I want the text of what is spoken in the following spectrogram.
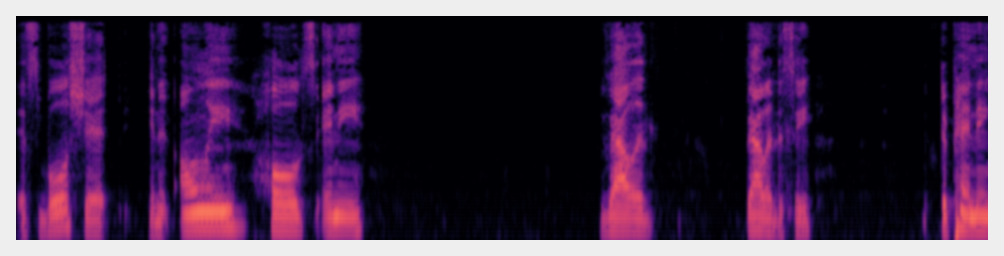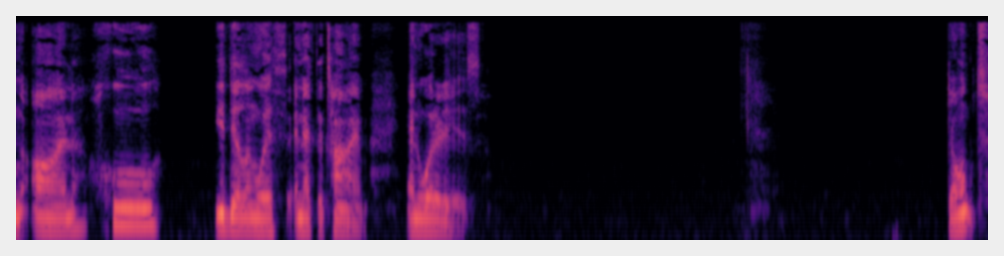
It's bullshit and it only holds any valid validity depending on who you're dealing with and at the time and what it is. Don't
